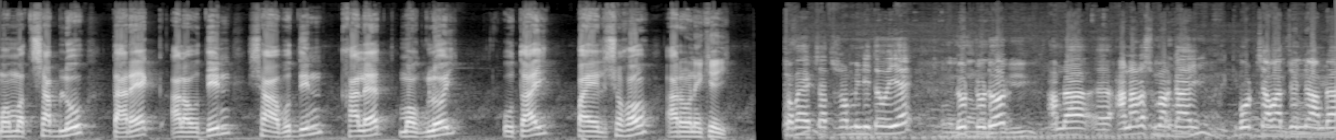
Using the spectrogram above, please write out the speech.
মোহাম্মদ শাবলু তারেক আলাউদ্দিন শাহাবুদ্দিন খালেদ মগলই উতাই পায়েল সহ আরও অনেকেই। সবাই একসাথে সম্মিলিত হয়ে ডোর টু ডোর আমরা আনারস মার্কায় ভোট চাওয়ার জন্য আমরা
